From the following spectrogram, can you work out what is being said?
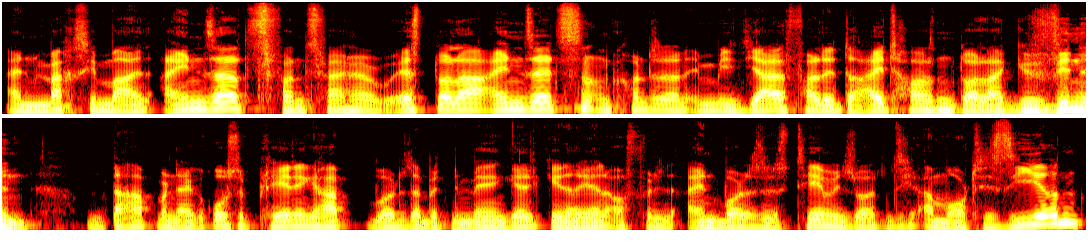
einen maximalen Einsatz von 200 US-Dollar einsetzen und konnte dann im Idealfalle 3000 Dollar gewinnen. Und da hat man ja große Pläne gehabt, wollte damit eine Menge Geld generieren, auch für den Einbau des Systems. Die sollten sich amortisieren.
